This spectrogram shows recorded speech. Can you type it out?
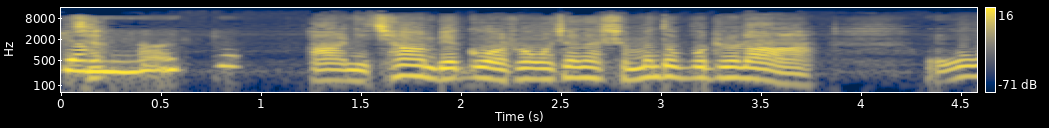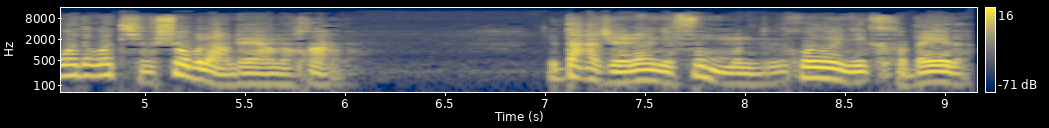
张老师啊，你千万别跟我说，我现在什么都不知道了，我我我挺受不了这样的话的。这大学生，你父母会为你可悲的。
